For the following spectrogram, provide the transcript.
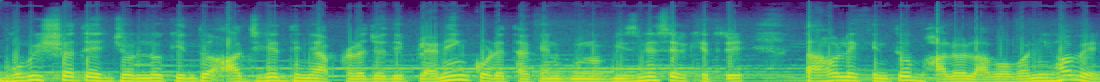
ভবিষ্যতের জন্য কিন্তু আজকের দিনে আপনারা যদি প্ল্যানিং করে থাকেন কোনো বিজনেসের ক্ষেত্রে, তাহলে কিন্তু ভালো লাভবানই হবেন।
